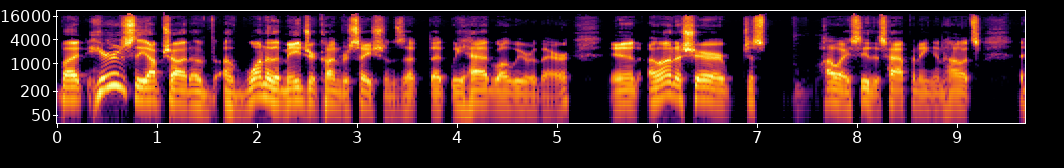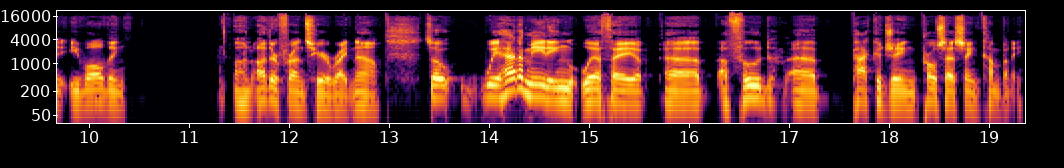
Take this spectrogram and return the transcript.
But here's the upshot of, of one of the major conversations that, that we had while we were there. And I want to share just how I see this happening and how it's uh, evolving on other fronts here right now. So we had a meeting with a, uh, a food uh, packaging processing company,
